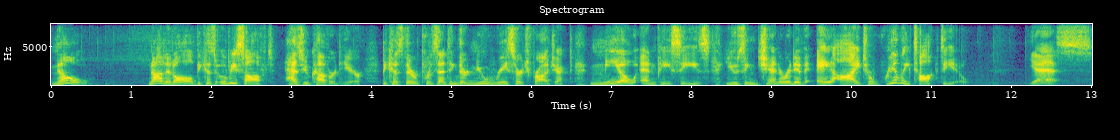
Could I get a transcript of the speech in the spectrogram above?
No, not at all, because Ubisoft has you covered here, because they're presenting their new research project, Neo NPCs, using generative AI to really talk to you. Yes,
